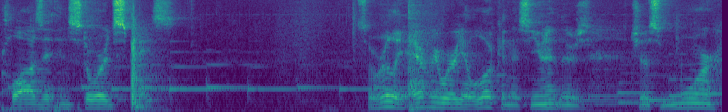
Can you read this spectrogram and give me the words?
closet and storage space. So really everywhere you look in this unit, there's just more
